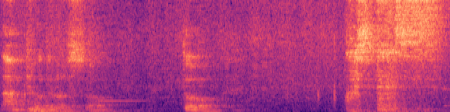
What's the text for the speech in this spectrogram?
남편으로서 또 콘스탄스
